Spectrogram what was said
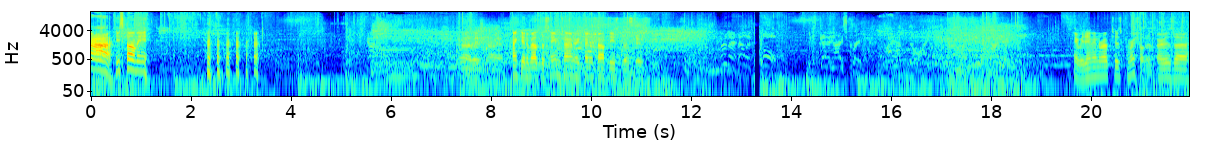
Ah, he saw me. Uh, at least now I have. Back at about the same time we finish off these blisters. Where the hell is Cole? He's getting ice cream. I have no idea. Hey, we didn't interrupt his commercial or his uh,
